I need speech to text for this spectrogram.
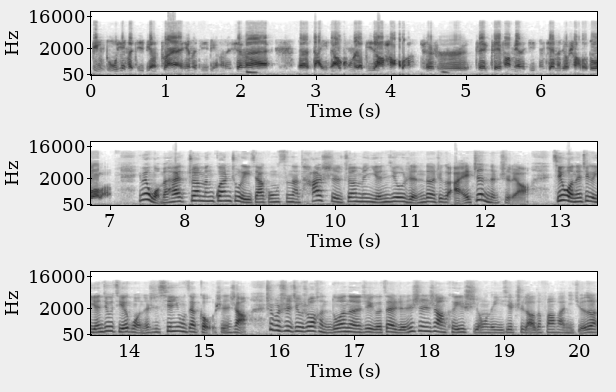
病毒性的疾病、传染性的疾病，现在呃打疫苗控制的比较好了，确实这这方面的疾病见的就少得多了。因为我们还专门关注了一家公司呢，它是专门研究人的这个癌症的治疗。结果呢，这个研究结果呢是先用在狗身上，是不是？就是说很多呢，这个在人身上可以使用的一些治疗的方法，你觉得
